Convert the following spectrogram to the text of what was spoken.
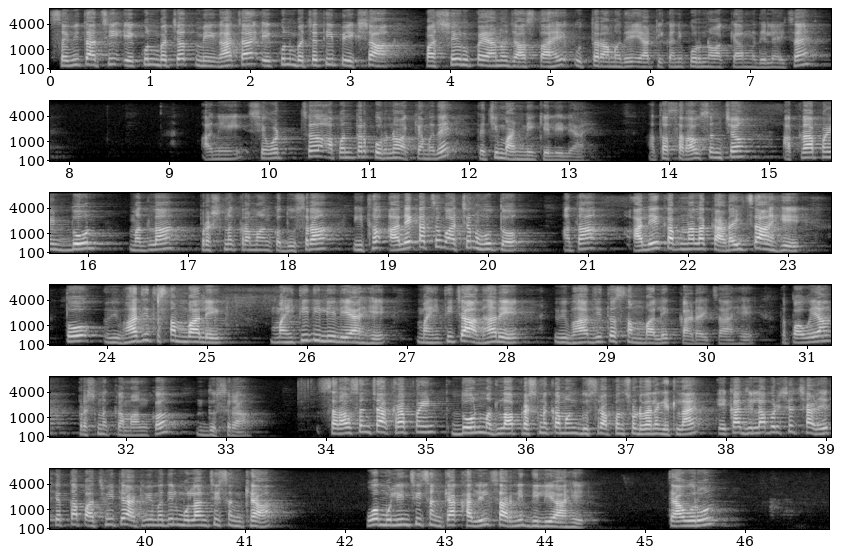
सविताची एकूण बचत मेघाच्या एकूण बचतीपेक्षा पाचशे रुपयानं जास्त आहे. उत्तरामध्ये या ठिकाणी पूर्ण वाक्यामध्ये लिहायचं आहे आणि शेवटचं आपण तर पूर्ण वाक्यामध्ये त्याची मांडणी केलेली आहे. आता सराव संच अकरा पॉईंट दोन मधला प्रश्न क्रमांक दुसरा. इथं आलेखाचं वाचन होतं. आता आलेख आपणाला काढायचा आहे. तो विभाजित स्तंभालेख माहिती दिलेली आहे. माहितीच्या आधारे विभाजित स्तंभालेख काढायचा आहे. तर पाहूया प्रश्न क्रमांक दुसरा. सराव संच अकरा पॉईंट दोन मधला प्रश्न क्रमांक दुसरा आपण सोडवायला घेतलाय. एका जिल्हा परिषद शाळेत इयत्ता पाचवी ते आठवी मधील मुलांची संख्या व मुलींची संख्या खालील सारणीत दिली आहे. त्यावरून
